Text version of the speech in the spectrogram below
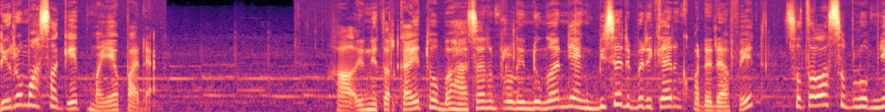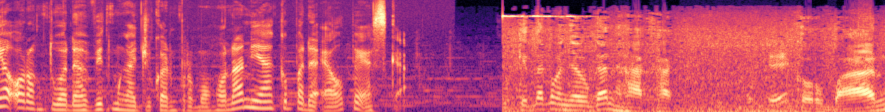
di Rumah Sakit Mayapada. Hal ini terkait pembahasan perlindungan yang bisa diberikan kepada David setelah sebelumnya orang tua David mengajukan permohonannya kepada LPSK. Kita menjawabkan hak-hak korban,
